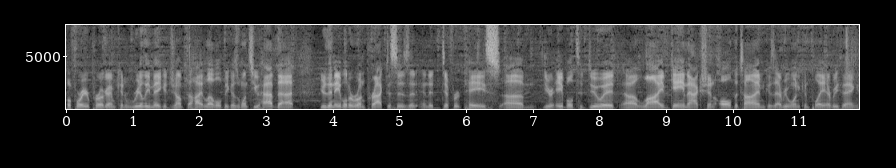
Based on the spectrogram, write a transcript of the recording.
before your program can really make a jump to high level because once you have that, you're then able to run practices at, in a different pace. Um, you're able to do it uh, live game action all the time because everyone can play everything,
